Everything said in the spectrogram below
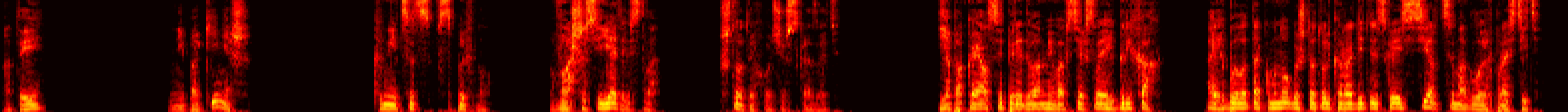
А ты? Не покинешь? Кмицец вспыхнул. Ваше сиятельство! Что ты хочешь сказать? Я покаялся перед вами во всех своих грехах, а их было так много, что только родительское сердце могло их простить.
